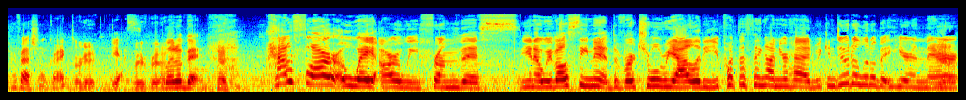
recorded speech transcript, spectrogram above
professional, correct? Okay. Yes. A little bit. How far away are we from this? You know, we've all seen it, the virtual reality. You put the thing on your head. We can do it a little bit here and there. Yeah.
